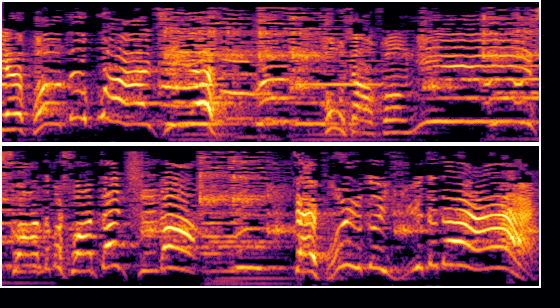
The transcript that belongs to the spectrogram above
先风的关阶头上风你双那么双咱吃了再封一个玉的袋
